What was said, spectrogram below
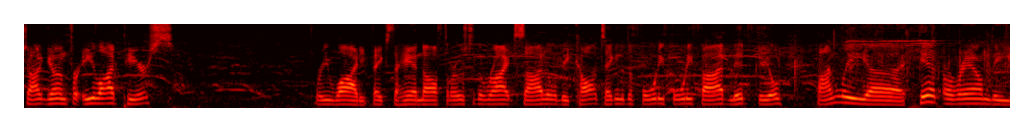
Shotgun for Eli Pierce. Three wide. He fakes the handoff, throws to the right side. It'll be caught, taken to the 40 45 midfield. Finally uh, hit around the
